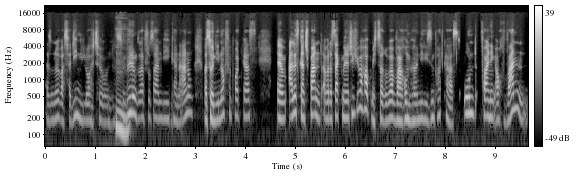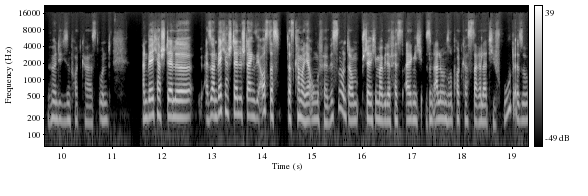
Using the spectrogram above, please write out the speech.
Also, ne, was verdienen die Leute und was für einen hm. Bildungsabschluss haben die? Keine Ahnung. Was hören die noch für Podcasts? Ähm, alles ganz spannend, aber das sagt mir natürlich überhaupt nichts darüber, warum hören die diesen Podcast? Und vor allen Dingen auch, wann hören die diesen Podcast? Und an welcher Stelle, also an welcher Stelle steigen sie aus, das, das kann man ja ungefähr wissen. Und da stelle ich immer wieder fest, eigentlich sind alle unsere Podcasts da relativ gut. Also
